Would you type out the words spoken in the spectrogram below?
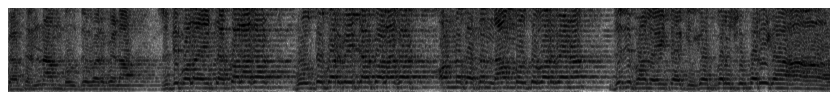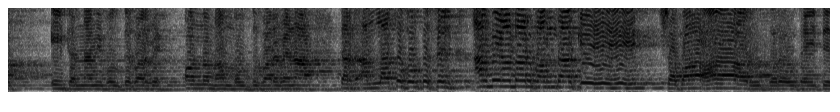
গাছের নাম বলতে পারবে না। যদি বলা, এটা কলা গাছ, বলতে পারবে, এটা কলা গাছ, অন্য গাছের নাম বলতে পারবে না। যদি বলে, এটা কি গাছ? বলে, সুপারি গাছ। এইটার নামই বলতে পারবে, অন্য নাম বলতে পারবে না। কারণ আল্লাহ তো বলতেছেন, আমি আমার বান্দাকে সবার উপরে উঠাইতে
